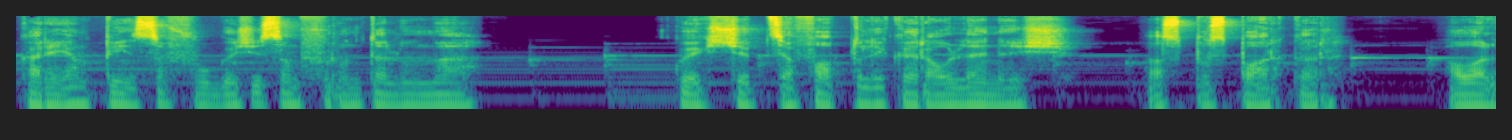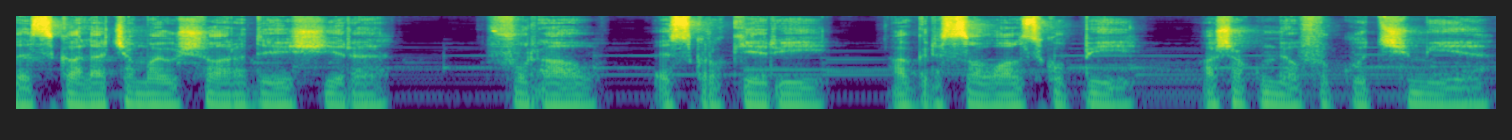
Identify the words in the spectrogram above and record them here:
care i-a împins să fugă și să înfrunte lumea. Cu excepția faptului că erau leneși, a spus Parker, au ales calea cea mai ușoară de ieșire. Furau, escrocherii, agresau alți copii, așa cum mi-au făcut și mie.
